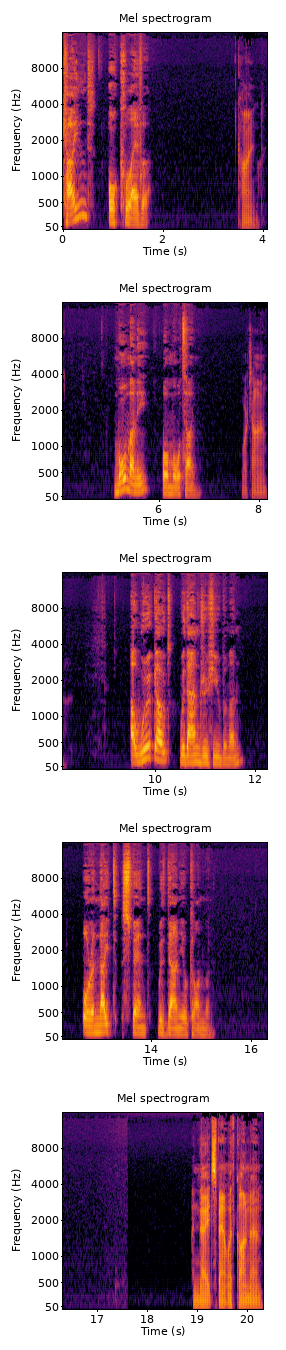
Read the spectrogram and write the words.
Kind or clever? Kind. More money or more time? More time. A workout with Andrew Huberman or a night spent with Daniel Kahneman? A night spent with Kahneman.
